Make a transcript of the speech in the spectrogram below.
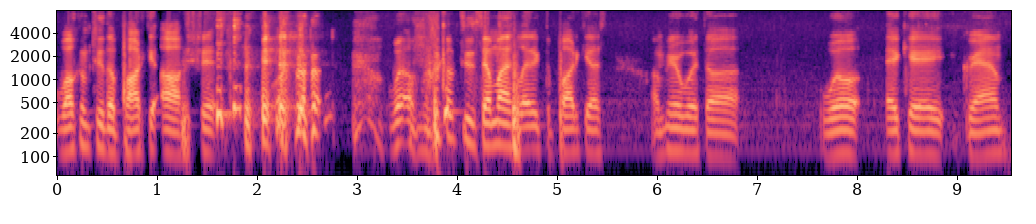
Welcome to the podcast. Oh shit. well, welcome to Semi Athletic, the podcast. I'm here with uh, Will, aka Graham,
